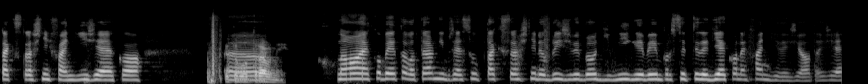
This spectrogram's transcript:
tak strašně fandí, že jako... Je to uh, otravný. No, jakoby je to otravný, protože jsou tak strašně dobrý, že by bylo divný, kdyby jim prostě ty lidi jako nefandili, že jo, takže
